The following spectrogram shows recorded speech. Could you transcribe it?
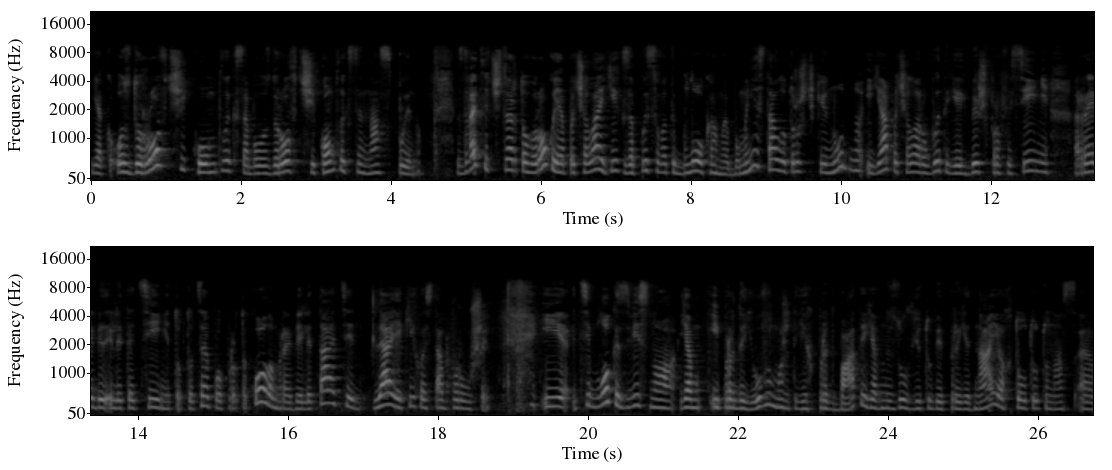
як оздоровчий комплекс або оздоровчі комплекси на спину. З 24-го року я почала їх записувати блоками, бо мені стало трошечки нудно, і я почала робити їх більш професійні, реабілітаційні, тобто це по протоколам реабілітації для якихось там порушень. І ці блоки, звісно, я і продаю, ви можете їх придбати. Я внизу в Ютубі приєднаю. А хто тут у нас е,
